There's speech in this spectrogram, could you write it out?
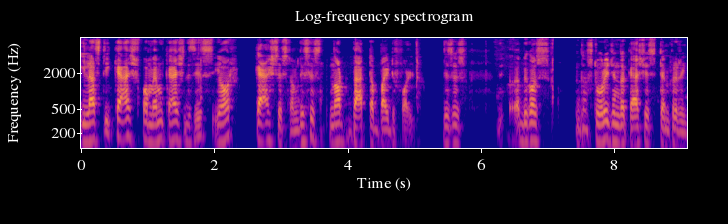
ElastiCache for Memcache, this is your cache system. This is not backed up by default. This is uh, because the storage in the cache is temporary.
